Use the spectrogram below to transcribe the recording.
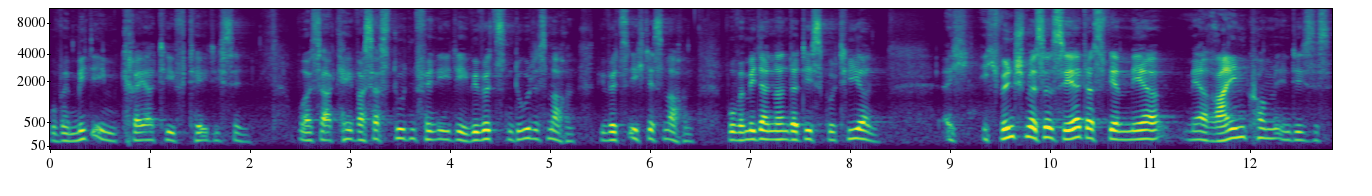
wo wir mit ihm kreativ tätig sind wo er sagt, hey, was hast du denn für eine Idee? Wie würdest du das machen? Wie würdest ich das machen? Wo wir miteinander diskutieren. Ich, ich wünsche mir so sehr, dass wir mehr, mehr reinkommen in dieses,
